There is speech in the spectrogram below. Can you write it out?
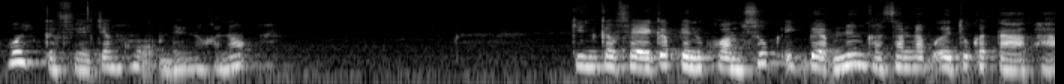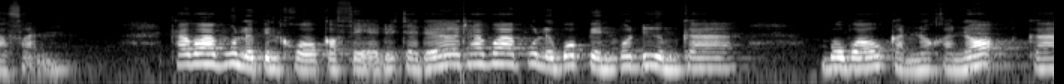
โอ้ยกาแฟจังหอมเด้เนาะค่ะเนาะ กินกาแฟก็เป็นความสุขอีกแบบหนึงค่ะสำหรับเอ้ยตุ๊กตาพาฝัน ถ้าว่าพูดเลยเป็นขอกาแฟด้วยจ้ะเด้อถ้าว่าพูดเลยบ่เป็นบ่ดื่มกะบ่เว้ากันเนาะค่ะเนาะกะ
